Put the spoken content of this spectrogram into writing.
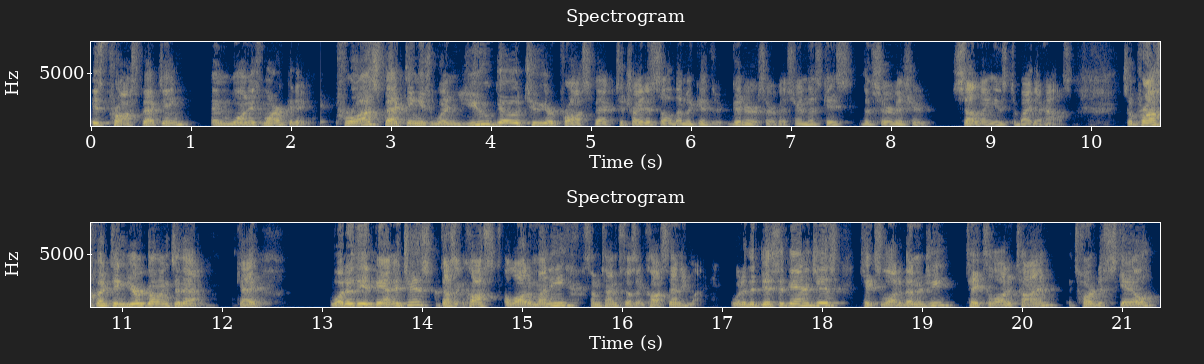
is prospecting, and one is marketing. Prospecting is when you go to your prospect to try to sell them a good, good or a service, or in this case, the service you're selling is to buy their house. So prospecting, you're going to them. Okay. What are the advantages? Doesn't cost a lot of money, sometimes doesn't cost any money. What are the disadvantages? Takes a lot of energy, takes a lot of time, it's hard to scale.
